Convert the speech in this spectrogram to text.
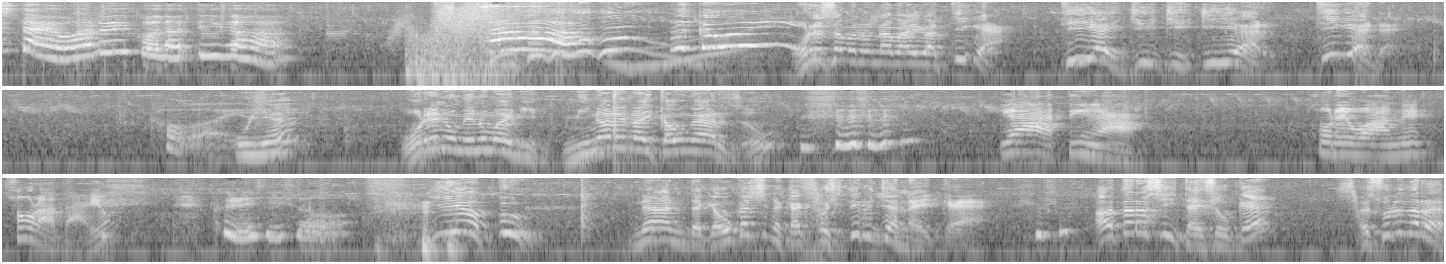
したよ。悪い子だティガー。あーあかわいい。俺様の名前はティガ TIGGER ティガだかわいい。おや俺の目の前に見慣れない顔があるぞ。やあティガそれはね空だよ。苦しそう。いやプーなんだかおかしな格好してるじゃないか。新しい体操か？それなら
